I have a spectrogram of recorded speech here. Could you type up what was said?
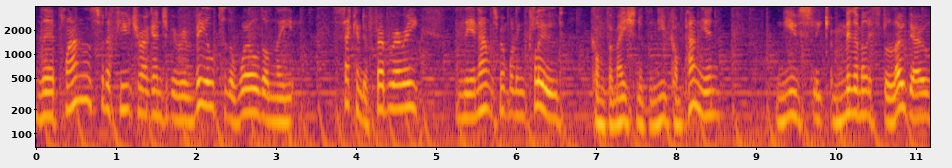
Their plans for the future are going to be revealed to the world on the 2nd of February, and the announcement will include confirmation of the new companion, new sleek minimalist logo,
